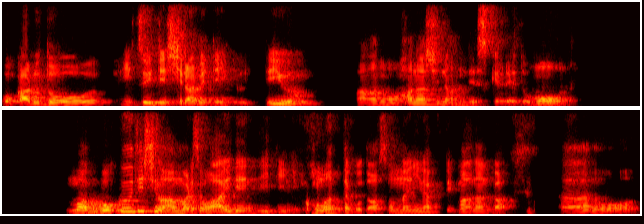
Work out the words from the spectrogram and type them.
オカルトについて調べていくっていう、あの、話なんですけれども、まあ僕自身はあんまりそのアイデンティティに困ったことはそんなになくて、まあなんか、あの、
